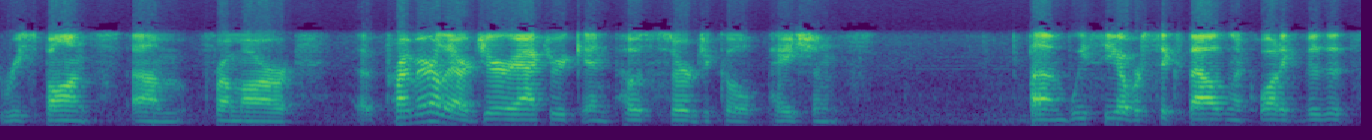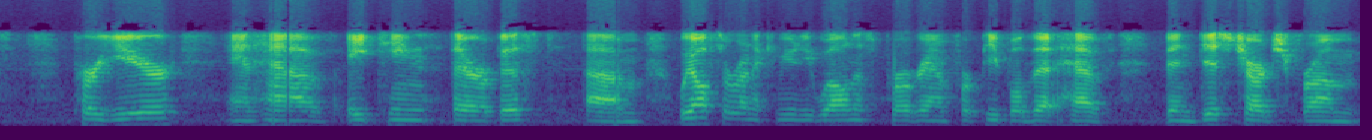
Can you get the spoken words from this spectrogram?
response um, from our uh, primarily our geriatric and post-surgical patients. Um, we see over 6,000 aquatic visits per year and have 18 therapists. Um, we also run a community wellness program for people that have been discharged from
